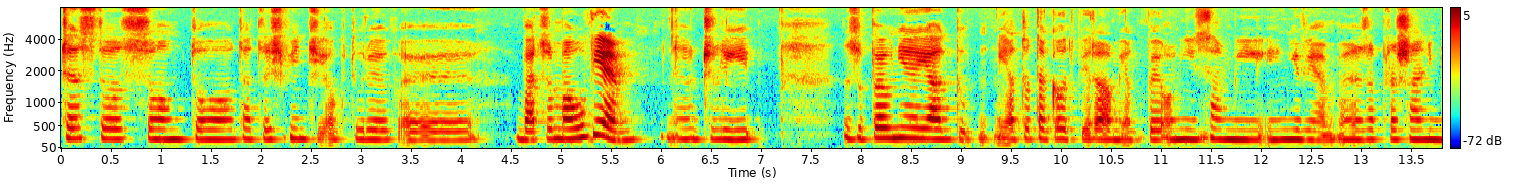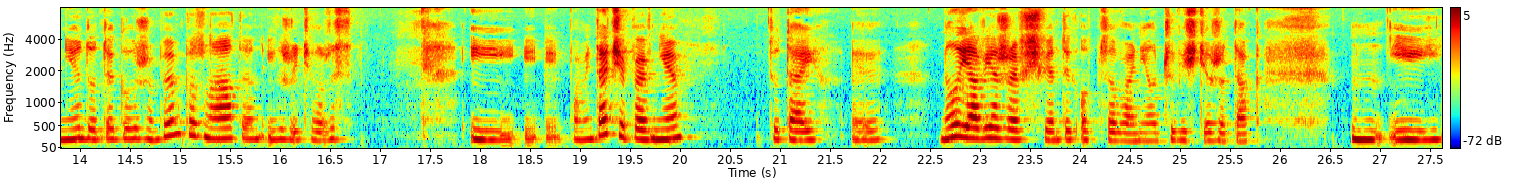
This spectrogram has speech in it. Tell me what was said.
Często są to tacy święci, o których y, bardzo mało wiem, y, czyli zupełnie jak ja to tak odbieram, jakby oni sami, nie wiem, zapraszali mnie do tego, żebym poznała ten ich życiorys. I, i, i pamiętacie pewnie, tutaj, y, no ja wierzę w świętych obcowanie, oczywiście, że tak. Mm, I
